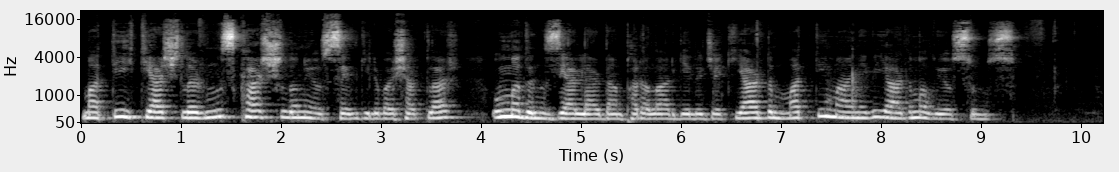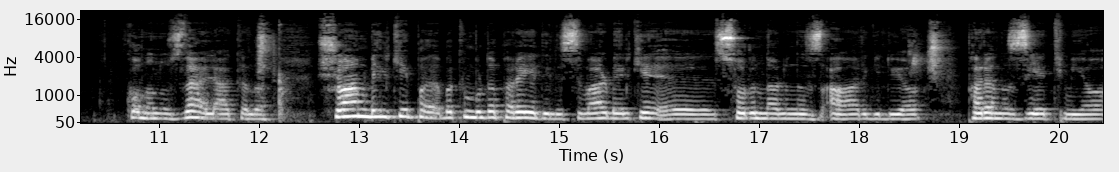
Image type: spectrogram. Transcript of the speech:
maddi ihtiyaçlarınız karşılanıyor sevgili başaklar ummadığınız yerlerden paralar gelecek yardım maddi manevi yardım alıyorsunuz konunuzla alakalı şu an belki bakın burada para yedilisi var. Belki e, sorunlarınız ağır gidiyor. Paranız yetmiyor.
